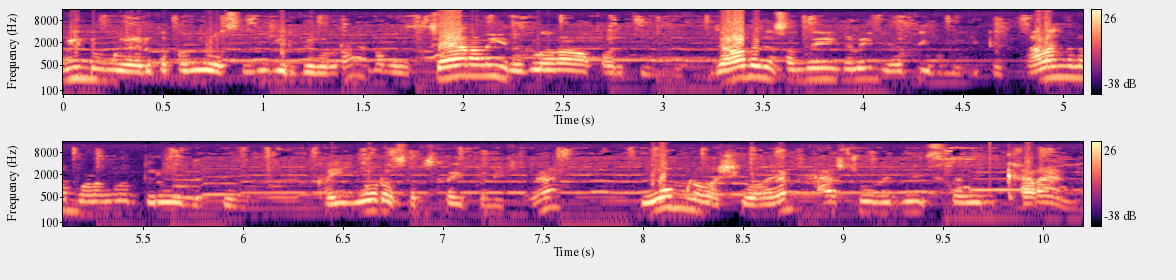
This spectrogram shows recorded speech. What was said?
மீண்டும் உங்களை அடுத்த பதிவில் செஞ்சு இருக்கிறதோட நம்ம சேனலை ரெகுலராக பார்த்துக்கோங்க. ஜாதக சந்தேகங்களை நிவர்த்தி பண்ணிக்கிட்டு நலங்களும் மலங்களும் பெறுவதற்கு கையோட சப்ஸ்கிரைப் பண்ணிக்கோங்க. ஓம் நம சிவாயம். ஆஸ்ட்ரோலஜி கரண்ட்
